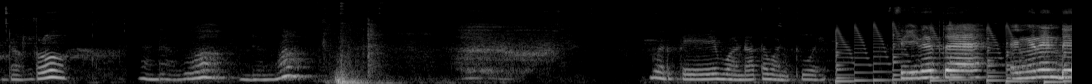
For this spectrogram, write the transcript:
ഡോ ഡോ വെറുതെ വേണ്ടാത്ത പണിക്ക് പോയി. സീനത്തെ എങ്ങനെയുണ്ട്?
